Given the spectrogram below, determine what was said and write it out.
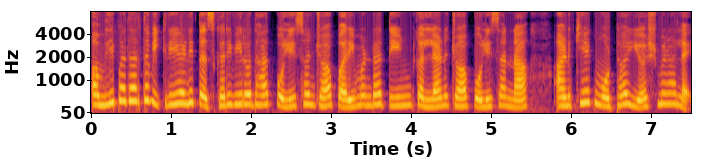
अंमली पदार्थ विक्री आणि तस्करी विरोधात पोलिसांच्या परिमंडळ तीन कल्याणच्या पोलिसांना आणखी एक मोठं यश मिळालंय.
